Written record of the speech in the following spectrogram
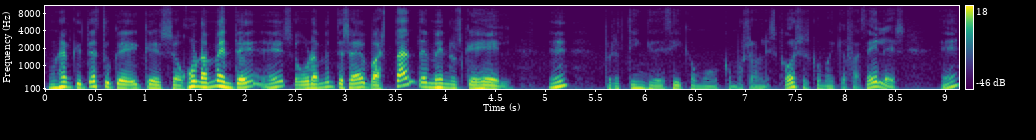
Un arquitecto que, seguramente, ¿eh? seguramente sabe bastante menos que él. ¿eh? Pero tiene que decir cómo, cómo son las cosas, cómo hay que hacerles. ¿eh?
